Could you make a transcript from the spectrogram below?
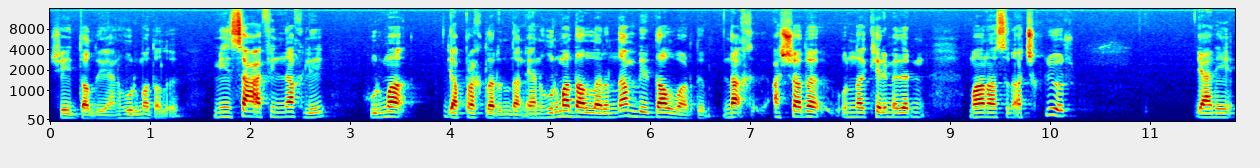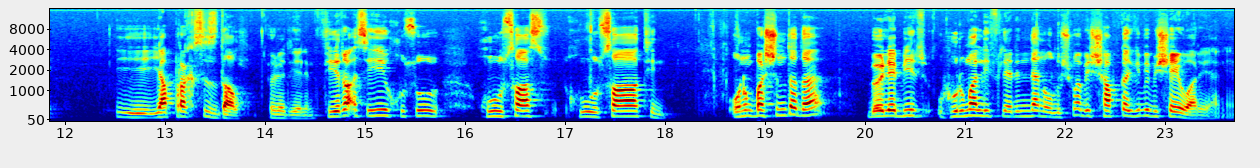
şey dalı yani hurma dalı. Min sa'afin nahli hurma yapraklarından yani hurma dallarından bir dal vardı. Aşağıda onlar kelimelerin manasını açıklıyor. Yani e, yapraksız dal öyle diyelim. Fi ra'sihi husu husas husatin. Onun başında da böyle bir hurma liflerinden oluşma bir şapka gibi bir şey var yani.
